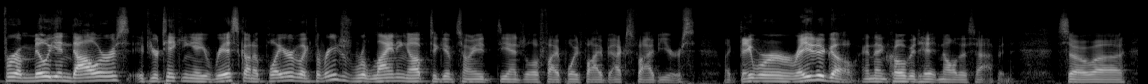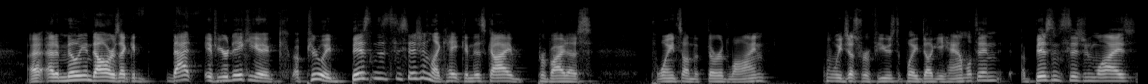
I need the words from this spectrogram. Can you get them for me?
for a million dollars, if you're taking a risk on a player, like the Rangers were lining up to give Tony DeAngelo 5.5 x five years, like they were ready to go, and then COVID hit and all this happened. So uh, at a million dollars, I could that if you're making a, a purely business decision, like hey, can this guy provide us points on the third line? We just refuse to play Dougie Hamilton. A business decision wise,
